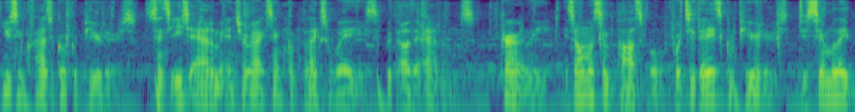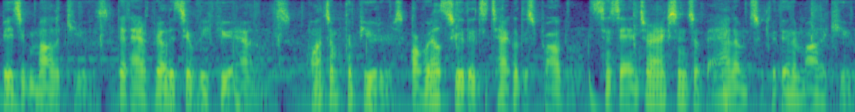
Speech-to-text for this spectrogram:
using classical computers, since each atom interacts in complex ways with other atoms. Currently, it's almost impossible for today's computers to simulate basic molecules that have relatively few atoms. Quantum computers are well suited to tackle this problem, since the interactions of atoms within a molecule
